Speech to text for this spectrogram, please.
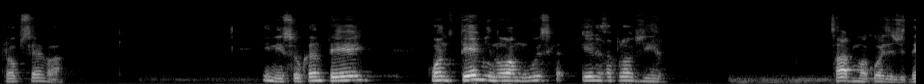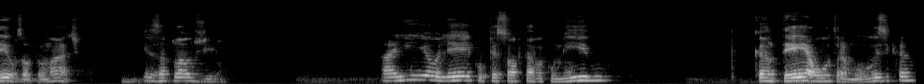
para observar. E nisso eu cantei. Quando terminou a música, eles aplaudiram. Sabe uma coisa de Deus automática? Eles aplaudiram. Aí eu olhei para o pessoal que estava comigo, cantei a outra música,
